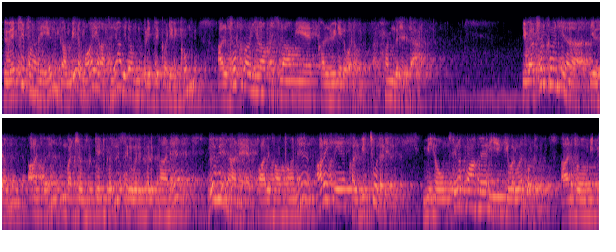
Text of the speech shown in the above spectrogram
வெற்றி பாதையில் கம்பீரமாய் அசையாவிடம் பிடித்துக் கொண்டிருக்கும் அல் இஸ்லாமிய கல்வி நிறுவனம். அல்ஹம்துலில்லா. இவ் அல் இல்லம் ஆண்கள் மற்றும் பெண்கள் சிறுவர்களுக்கான வெவ்வேறான பாதுகாப்பான அழகிய கல்வி சூழலில் மிகவும் சிறப்பாக இயங்கி வருவதோடு அனுபவமிக்க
